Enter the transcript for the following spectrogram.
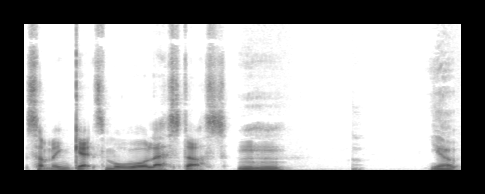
something gets more or less dust. Mm-hmm. Yep.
